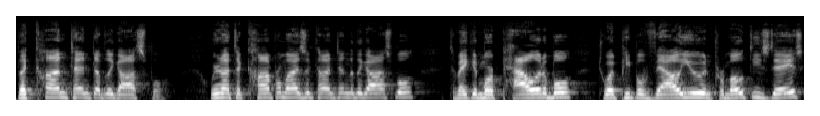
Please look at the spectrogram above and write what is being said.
The content of the gospel. We're not to compromise the content of the gospel to make it more palatable to what people value and promote these days.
